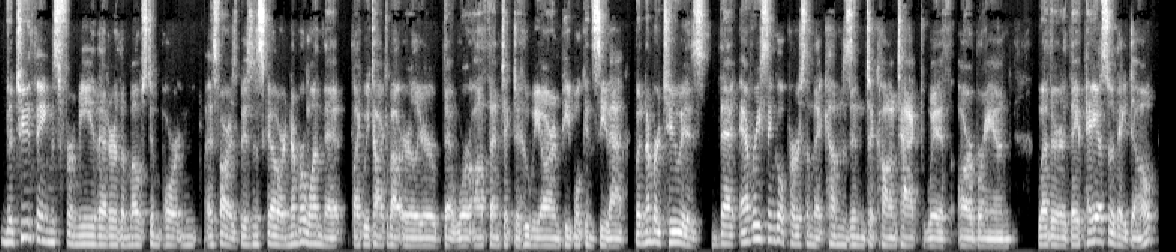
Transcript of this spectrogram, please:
The two things for me that are the most important as far as business go are number one that like we talked about earlier that we're authentic to who we are and people can see that. But number two is that every single person that comes into contact with our brand whether they pay us or they don't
